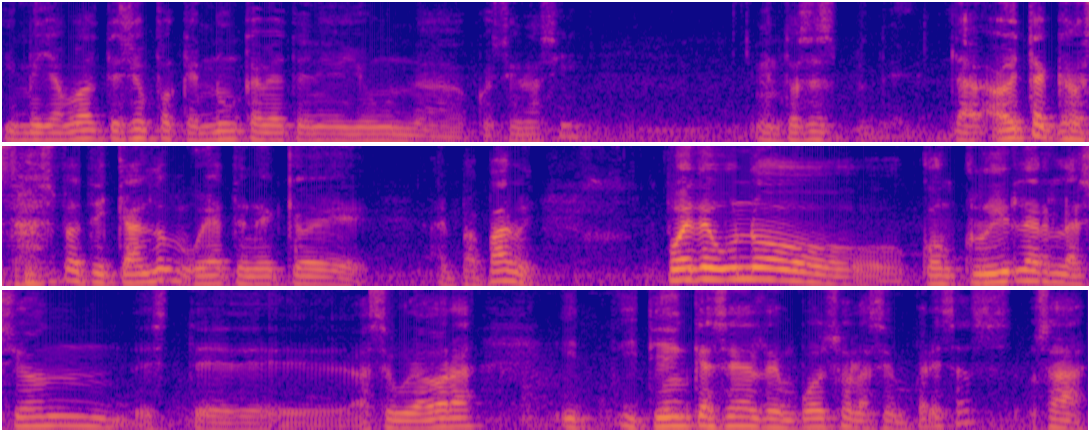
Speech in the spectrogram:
y me llamó la atención porque nunca había tenido yo una cuestión así. Entonces, la, ahorita que lo estabas platicando, voy a tener que eh, empaparme. ¿Puede uno concluir la relación este, aseguradora y, y, tienen que hacer el reembolso a las empresas? O sea,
